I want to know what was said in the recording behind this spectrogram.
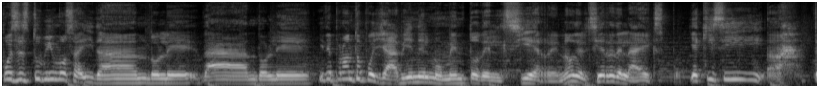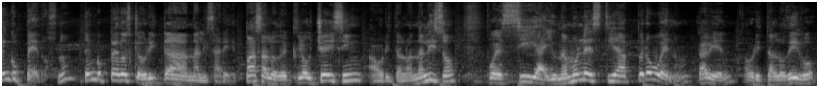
pues estuvimos ahí dándole, dándole, y de pronto pues ya viene el momento del cierre, ¿no? Del cierre de la expo. Y aquí sí, ah, tengo pedos, ¿no? Tengo pedos que ahorita analizaré. Pasa lo de cloud chasing, ahorita lo analizo. Pues sí hay una molestia, pero bueno, está bien, ahorita lo digo.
